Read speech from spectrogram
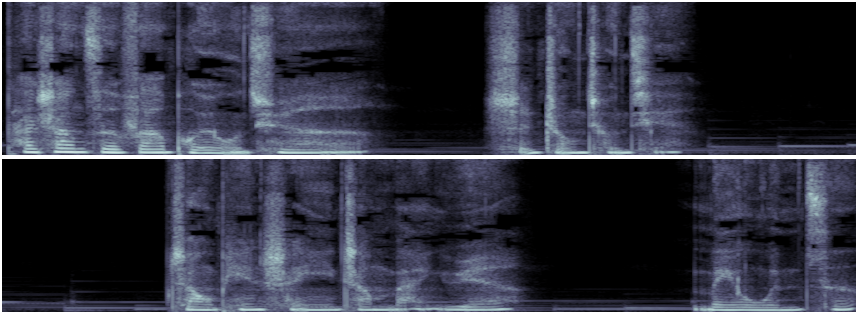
他上次发朋友圈是中秋节，照片是一张满月，没有文字。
